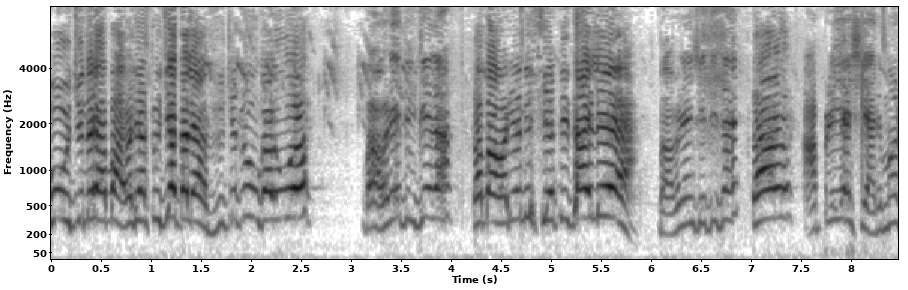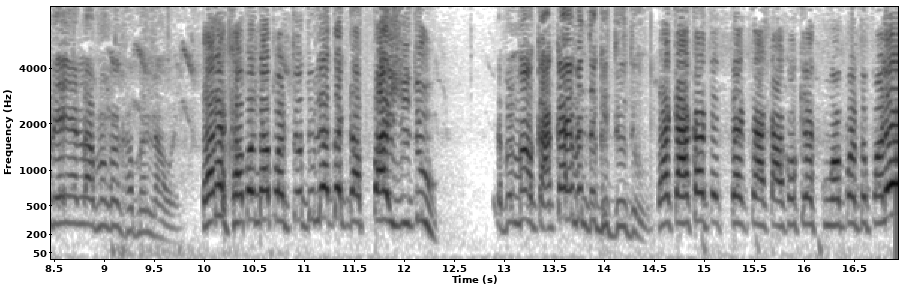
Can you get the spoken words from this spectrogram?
હું ઉજુ નહીં આ બાવળિયા તું જ્યાં તલે હજુ કેટલું ઉગાડવું હો? બાવળે જુજે તા તા બાવળિયાની ખેતી થાય લે. બાવળે ખેતી થાય? આપણે શહેરમાં રહીએ એટલે આપણને કોઈ ખબર ના હોય. તારે ખબર ના પડતો તું લે તો કપ્પા આવી તું પણ મારા કાકાએ મને તો કીધું તું. તારા કાકા તો- કાકો કે કુવા પર તો પડે?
